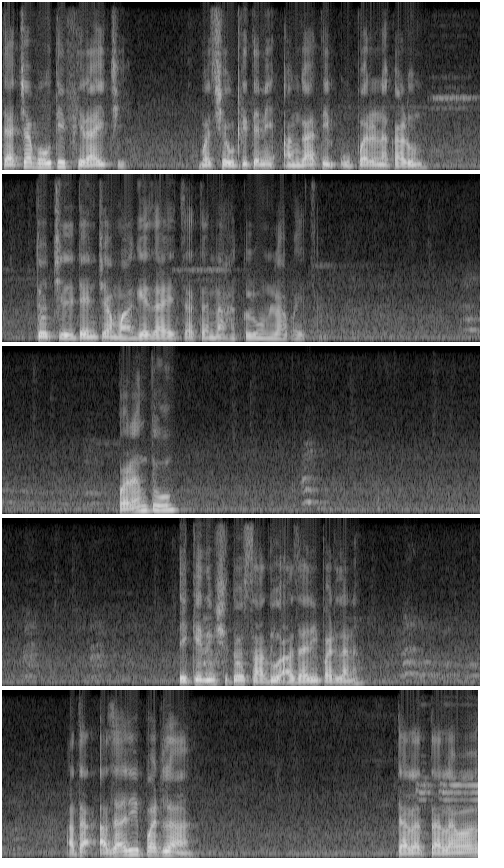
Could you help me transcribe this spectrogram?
त्याच्या भोवती फिरायची. मग शेवटी त्यांनी अंगातील उपरणं काढून तो चिलट्यांच्या मागे जायचा त्यांना हकलवून लावायचा. परंतु एके दिवशी तो साधू आजारी पडला ना? आता आजारी पडला त्याला तलावा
